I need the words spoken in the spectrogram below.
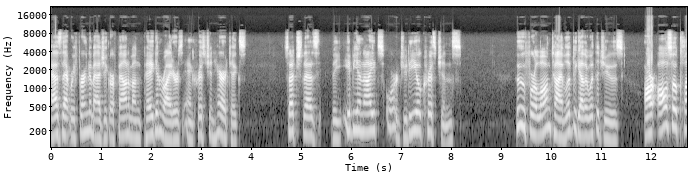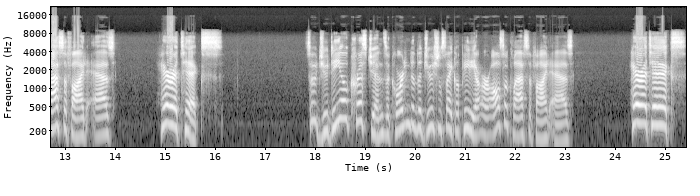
as that referring to magic are found among pagan writers and Christian heretics, such as the Ebionites or Judeo Christians, who for a long time lived together with the Jews, are also classified as heretics. So, Judeo Christians, according to the Jewish Encyclopedia, are also classified as heretics.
